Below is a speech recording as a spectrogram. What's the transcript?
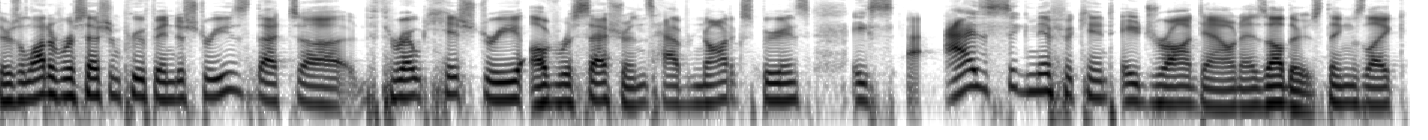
There's a lot of recession proof industries that, uh, throughout history of recessions, have not experienced a, as significant a drawdown as others. Things like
